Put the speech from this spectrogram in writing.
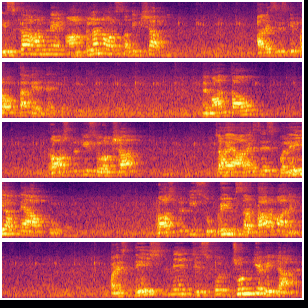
इसका हमने आकलन और समीक्षा आरएसएस के प्रवक्ता कहते हैं। मैं मानता हूँ, राष्ट्र की सुरक्षा, चाहे आरएसएस भले ही अपने आप को राष्ट्र की सुप्रीम सरकार माने पर इस देश ने जिसको चुन के भेजा है,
